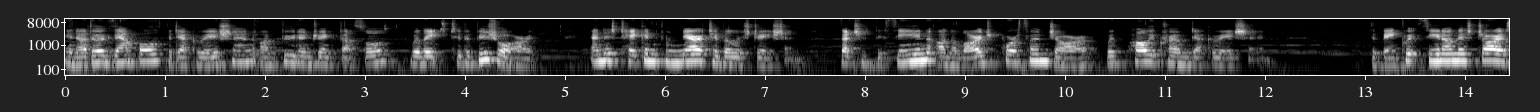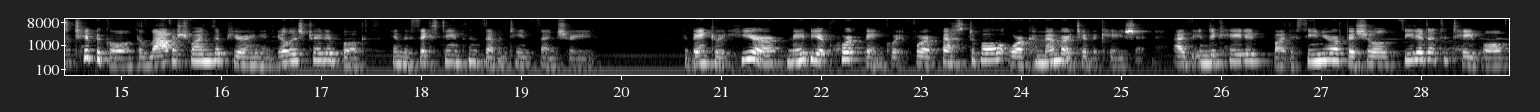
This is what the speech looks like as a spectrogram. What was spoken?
In other examples, the decoration on food and drink vessels relates to the visual arts and is taken from narrative illustrations, such as the scene on the large porcelain jar with polychrome decoration. The banquet scene on this jar is typical of the lavish ones appearing in illustrated books in the 16th and 17th centuries. The banquet here may be a court banquet for a festival or commemorative occasion, as indicated by the senior officials seated at the table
